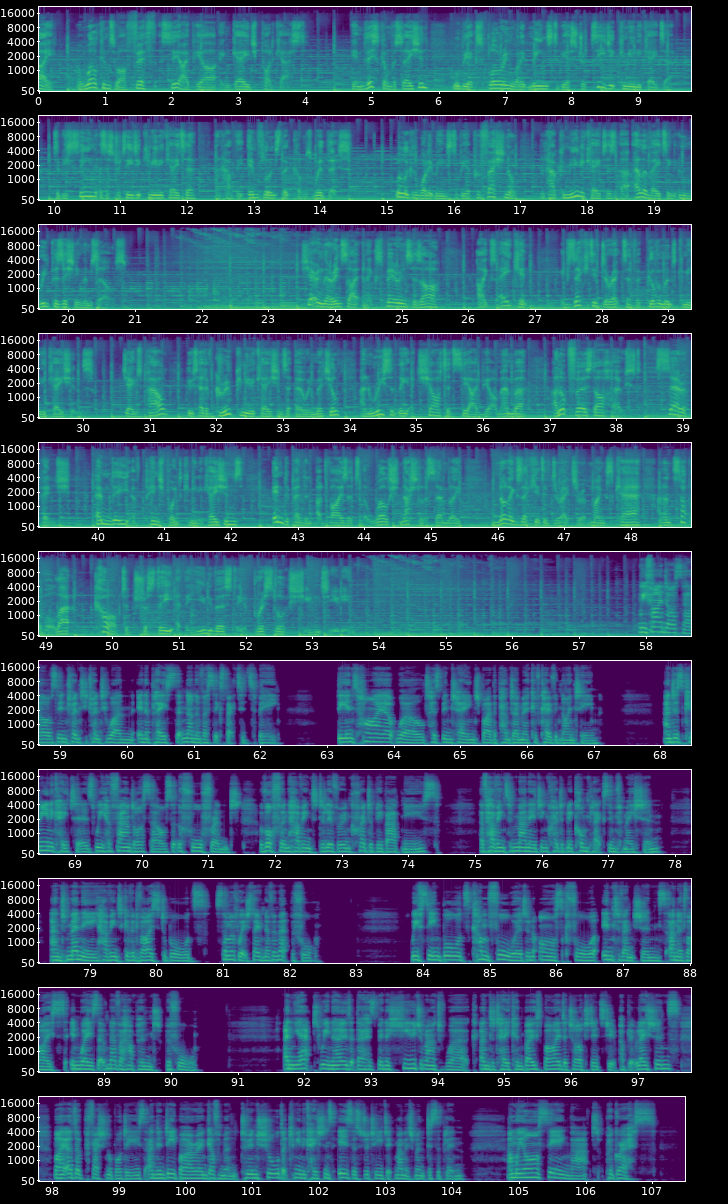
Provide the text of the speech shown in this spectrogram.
Hi, and welcome to our fifth CIPR Engage podcast. In this conversation, we'll be exploring what it means to be a strategic communicator, to be seen as a strategic communicator, and have the influence that comes with this. We'll look at what it means to be a professional and how communicators are elevating and repositioning themselves. Sharing their insight and experiences are Alex Aitken, Executive Director for Government Communications, James Powell, who's Head of Group Communications at Irwin Mitchell and recently a chartered CIPR member, and up first our host, Sarah Pinch, MD of Pinchpoint Communications, Independent Advisor to the Welsh National Assembly, Non Executive Director at Manx Care, and on top of all that, co opted trustee at the University of Bristol Students' Union. We find ourselves in 2021 in a place that none of us expected to be. The entire world has been changed by the pandemic of COVID 19. And as communicators, we have found ourselves at the forefront of often having to deliver incredibly bad news, of having to manage incredibly complex information, and many having to give advice to boards, some of which they've never met before. We've seen boards come forward and ask for interventions and advice in ways that have never happened before. And yet, we know that there has been a huge amount of work undertaken both by the Chartered Institute of Public Relations, by other professional bodies, and indeed by our own government to ensure that communications is a strategic management discipline. And we are seeing that progress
